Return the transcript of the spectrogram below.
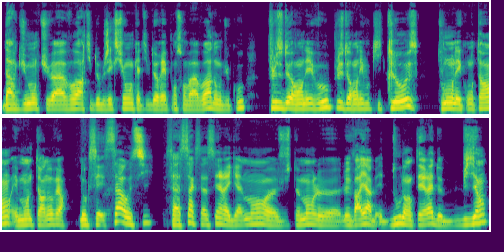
d'argument que tu vas avoir, type d'objection, quel type de réponse on va avoir. Donc du coup, plus de rendez-vous, plus de rendez-vous qui close tout le monde est content et moins de turnover. Donc c'est ça aussi, c'est à ça que ça sert également euh, justement le, le variable et d'où l'intérêt de bien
